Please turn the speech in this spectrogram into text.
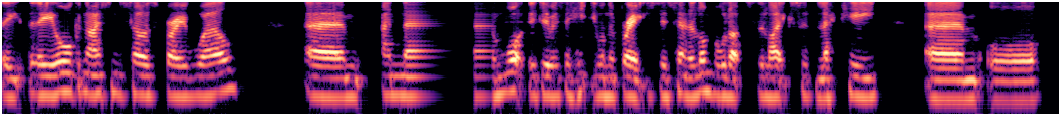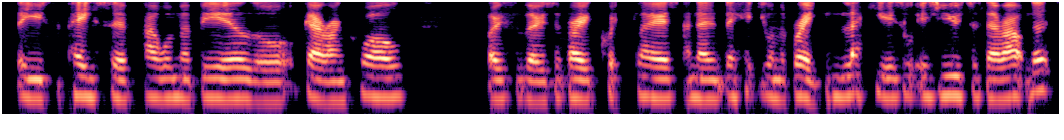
They, they organize themselves very well. Um, and then what they do is they hit you on the breaks. They send a long ball up to the likes of Leckie, um, or they use the pace of Awer Mabil or Garang Kuol. Both of those are very quick players, and then they hit you on the break. And Leckie is, is used as their outlet.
